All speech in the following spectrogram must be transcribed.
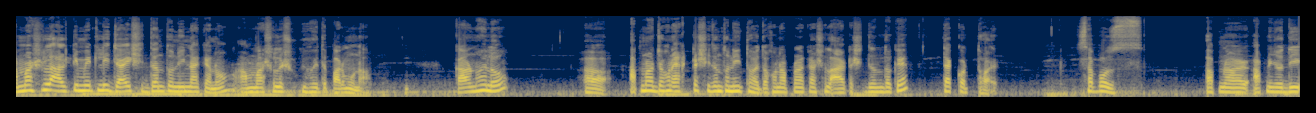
আমরা আসলে আলটিমেটলি যাই সিদ্ধান্ত নিই না কেন, আমরা আসলে সুখী হইতে পারব না। কারণ হলো আপনার যখন একটা সিদ্ধান্ত নিতে হয়, তখন আপনাকে আসলে আরেকটা সিদ্ধান্তকে ত্যাগ করতে হয়। সাপোজ আপনার, আপনি যদি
